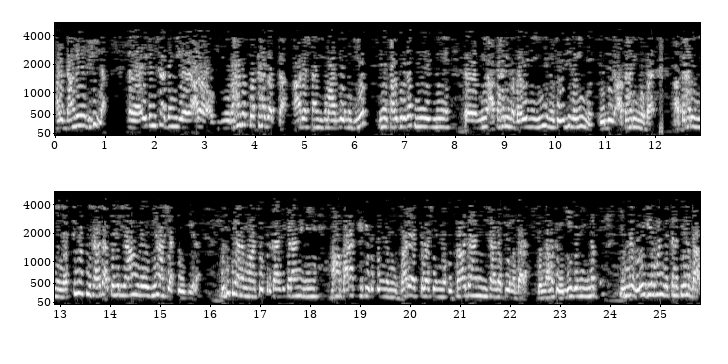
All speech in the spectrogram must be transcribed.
අර දඟේ දිහිලා ඒක නිසා දැන් අර රහගත් වටහාගත්ත ආර්ය අෂ්ටාංගික මාර්ගයෙන් ගියොත් මේ කල්පුරකට මේ මේ මේ අතහරින බයනේ ඉන්නේ මේක උදිලා ඉන්නේ. උදිලා අතහරින්න බය අතහරින්නේ නැතිවක් නිසාද අතහැරියාම මේ විනාශයක් වෙයි කියලා. බුදු පියාණන් වහන්සේ ප්‍රකාශ කරන්නේ මේ මහා බරක් හැටියට පෙනෙන මේ බර ඇත්ත වශයෙන්ම උපාදාන නිසා නැති වෙන බර. දැන් යමක එළිගෙන ඉන්න ඉන්න වේගයමයි මෙතන තියෙන බර.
